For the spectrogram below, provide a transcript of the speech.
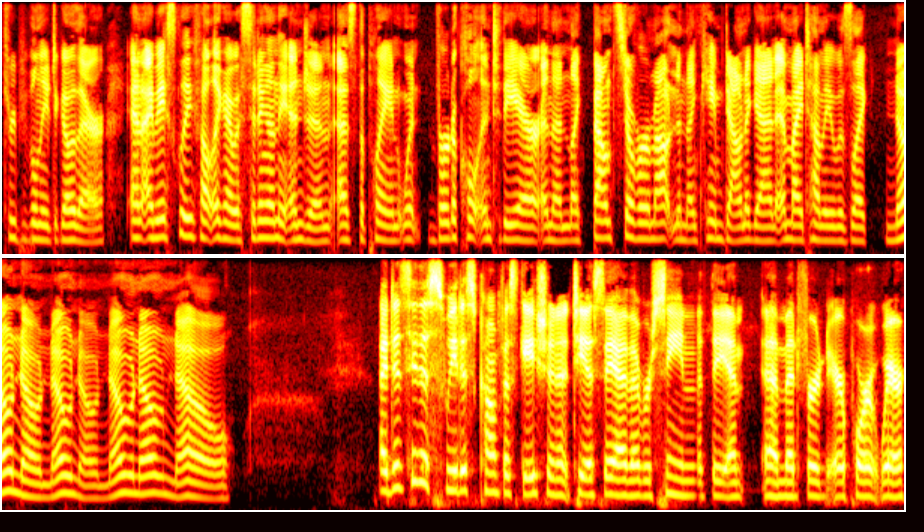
three people need to go there. And I basically felt like I was sitting on the engine as the plane went vertical into the air and then like bounced over a mountain and then came down again. And my tummy was like, no, no, no, no, no, no, no. I did see the sweetest confiscation at TSA I've ever seen at the um, uh, Medford airport, where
